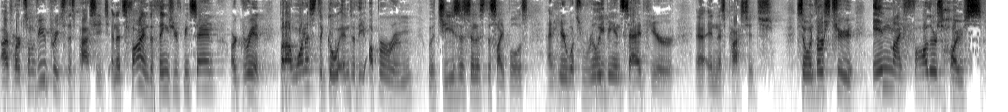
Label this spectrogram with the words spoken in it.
have heard some of you preach this passage, and it's fine. The things you've been saying are great. But I want us to go into the upper room with Jesus and his disciples and hear what's really being said here uh, in this passage. So in verse 2, in my Father's house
